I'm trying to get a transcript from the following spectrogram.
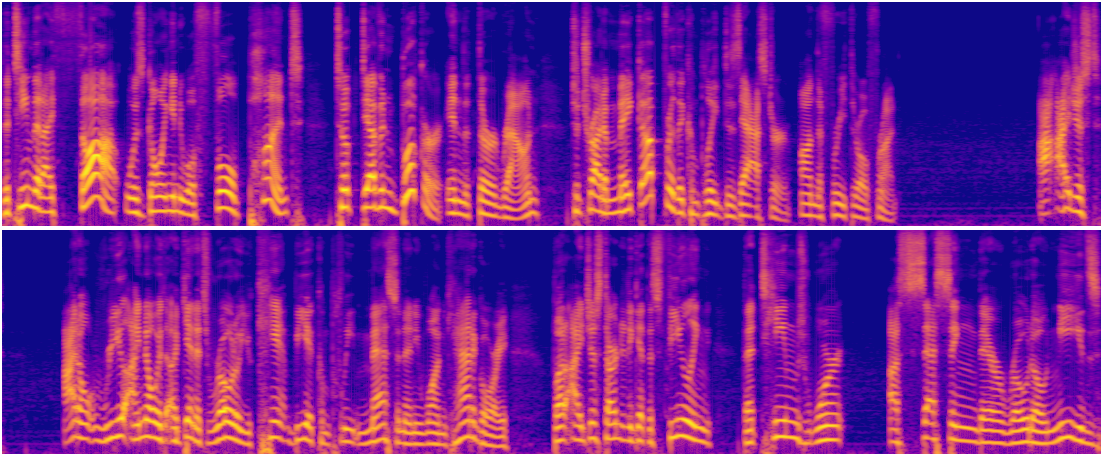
The team that I thought was going into a full punt took Devin Booker in the third round to try to make up for the complete disaster on the free throw front. I, I just, I don't real. I know it again. It's roto. You can't be a complete mess in any one category. But I just started to get this feeling that teams weren't assessing their roto needs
